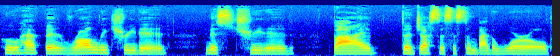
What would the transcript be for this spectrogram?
who have been wrongly treated, mistreated by the justice system, by the world,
